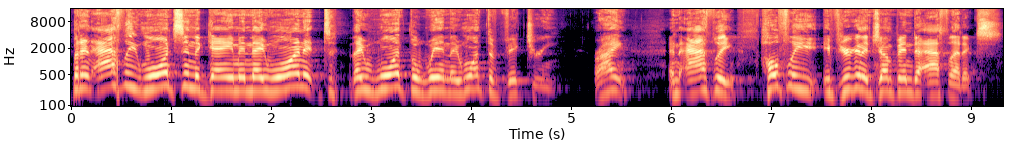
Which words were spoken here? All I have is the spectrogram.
But an athlete wants in the game and they want it. To, they want the win. They want the victory, right? An athlete. Hopefully, if you're going to jump into athletics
